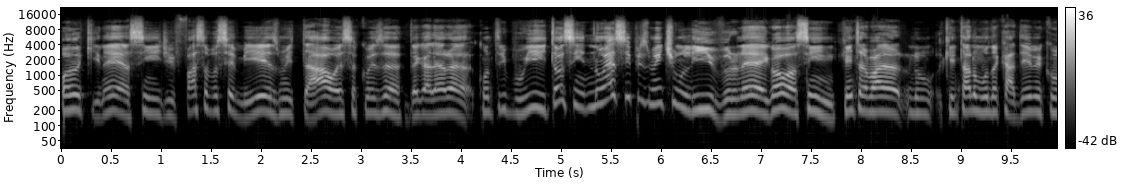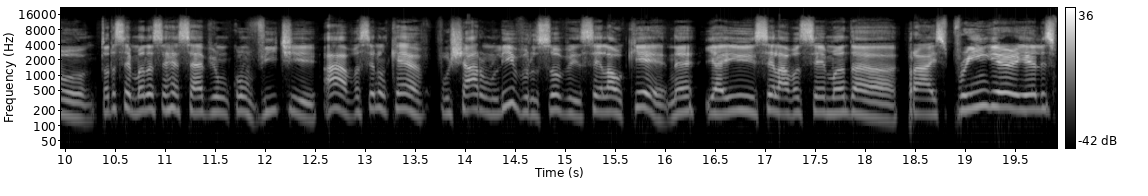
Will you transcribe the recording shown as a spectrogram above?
punk, né? Assim, de faça você mesmo e tal, essa coisa da galera contribuir. Então, assim, não é simplesmente um livro, né? Igual assim, quem trabalha, no, quem tá no mundo acadêmico, toda semana você recebe um convite. Ah, você não quer puxar um livro sobre sei lá o quê, né? E aí, sei lá, você manda pra Springer e eles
